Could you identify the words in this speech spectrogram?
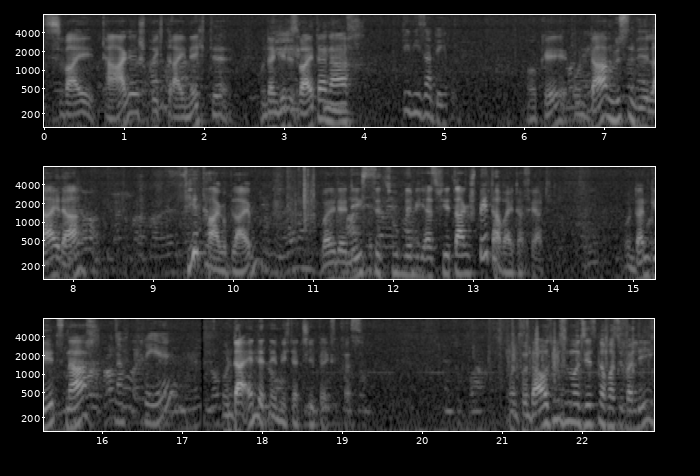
zwei Tage, sprich drei Nächte. Und dann geht es weiter nach Divisadero. Okay, und da müssen wir leider vier Tage bleiben, weil der nächste Zug nämlich erst vier Tage später weiterfährt. Und dann geht's nach, Nach Krel. und da endet nämlich der Chip Express. Und von da aus müssen wir uns jetzt noch was überlegen,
